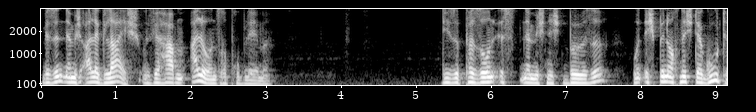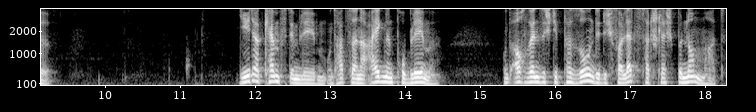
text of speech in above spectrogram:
Wir sind nämlich alle gleich und wir haben alle unsere Probleme. Diese Person ist nämlich nicht böse, und ich bin auch nicht der Gute. Jeder kämpft im Leben und hat seine eigenen Probleme. Und auch wenn sich die Person, die dich verletzt hat, schlecht benommen hat.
